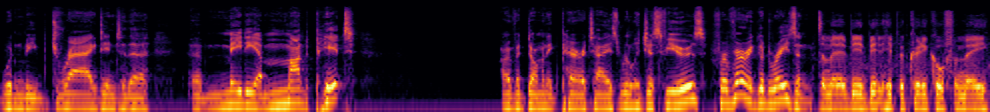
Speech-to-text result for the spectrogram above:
wouldn't be dragged into the uh, media mud pit over Dominic Perrottet's religious views for a very good reason. I mean, it'd be a bit hypocritical for me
